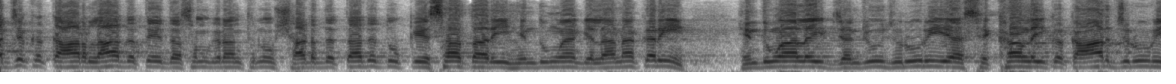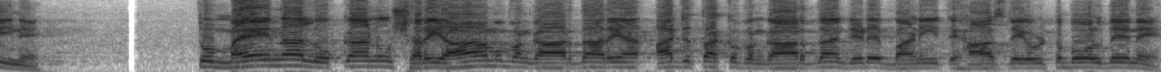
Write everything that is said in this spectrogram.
ਅੱਜ ਕਕਾਰ ਲਾ ਦਿੱਤੇ ਦਸਮ ਗ੍ਰੰਥ ਨੂੰ ਛੱਡ ਦਿੱਤਾ ਤੇ ਤੂੰ ਕੇਸਾਤਾਰੀ ਹਿੰਦੂ ਹੈ ਗਿਲਾ ਨਾ ਕਰੀ। ਹਿੰਦੂਆਂ ਲਈ ਜੰਜੂ ਜ਼ਰੂਰੀ ਹੈ ਸਿੱਖਾਂ ਲਈ ਕਕਾਰ ਜ਼ਰੂਰੀ ਨੇ। ਤੋ ਮੈਂ ਇਹਨਾਂ ਲੋਕਾਂ ਨੂੰ ਸ਼ਰਿਆਮ ਵੰਗਾਰਦਾ ਰਿਹਾ, ਅੱਜ ਤੱਕ ਵੰਗਾਰਦਾ ਜਿਹੜੇ ਬਾਣੀ ਇਤਿਹਾਸ ਦੇ ਉਲਟ ਬੋਲਦੇ ਨੇ।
